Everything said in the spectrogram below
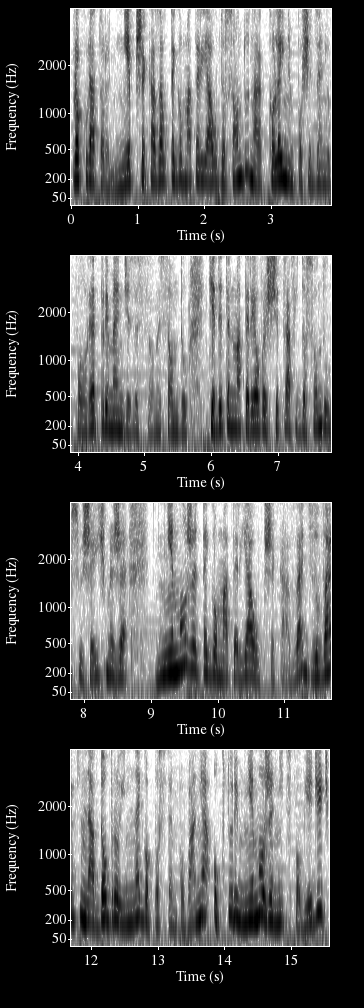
Prokurator nie przekazał tego materiału do sądu. Na kolejnym posiedzeniu po reprymendzie ze strony sądu, kiedy ten materiał wreszcie trafi do sądu, usłyszeliśmy, że nie może tego materiału przekazać z uwagi na dobro innego postępowania, o którym nie może nic powiedzieć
